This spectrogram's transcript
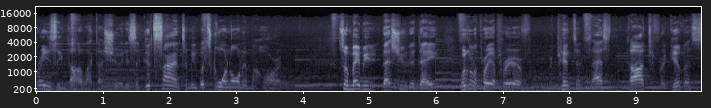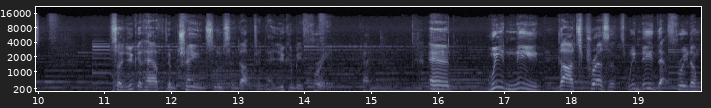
praising God like I should, it's a good sign to me what's going on in my heart. So maybe that's you today. We're going to pray a prayer of repentance, ask God to forgive us so you can have them chains loosened up today. You can be free. Okay? And we need God's presence. We need that freedom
